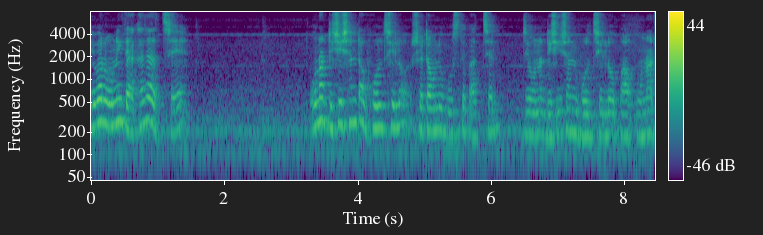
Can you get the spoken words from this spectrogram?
এবার উনি দেখা যাচ্ছে, ওনার ডিসিশনটা ভুল ছিল, সেটা উনি বুঝতে পারছেন। যে ওনার ডিসিশন ভুল ছিল বা ওনার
